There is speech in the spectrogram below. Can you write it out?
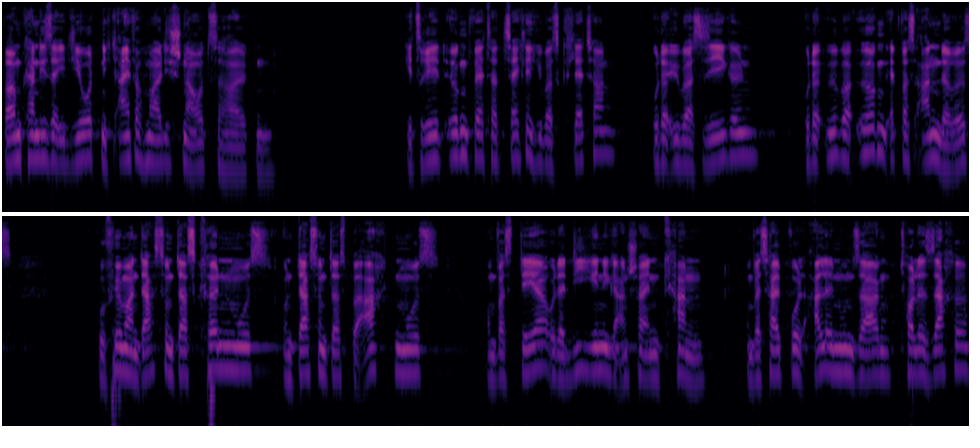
warum kann dieser Idiot nicht einfach mal die Schnauze halten? Jetzt redet irgendwer tatsächlich übers Klettern oder übers Segeln oder über irgendetwas anderes, wofür man das und das können muss und das und das beachten muss und was der oder diejenige anscheinend kann und weshalb wohl alle nun sagen, tolle Sache,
